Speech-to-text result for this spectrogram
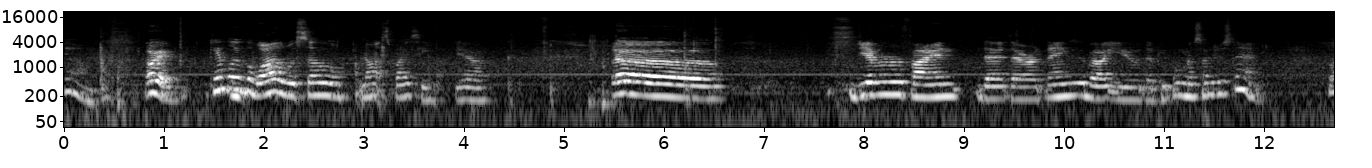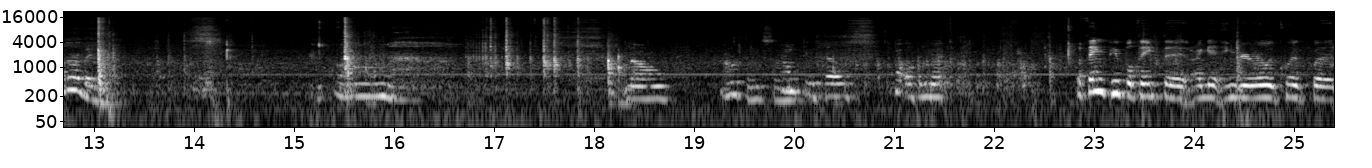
Yeah. Okay. I can't believe the wild was so not spicy. Yeah. Uh, do you ever find that there are things about you that people misunderstand? What are they? Um, No, I don't think so. I don't think so. I'll open up. I think people think that I get angry really quick, but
